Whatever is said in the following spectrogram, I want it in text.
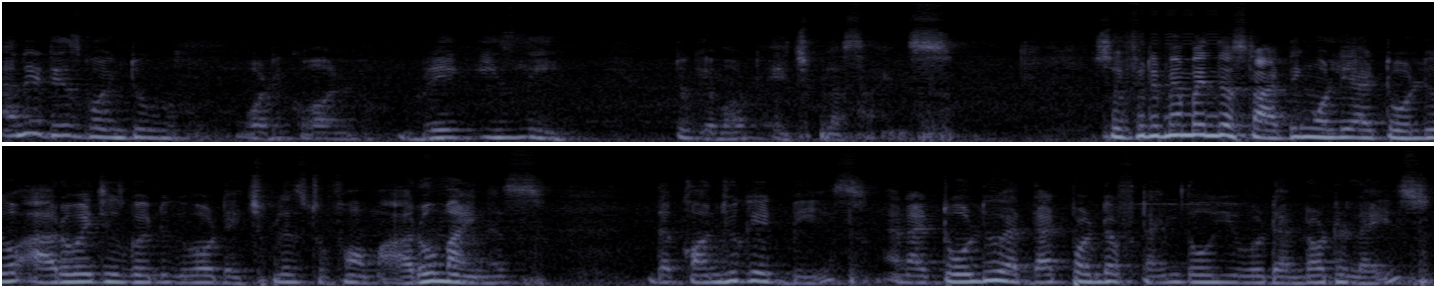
and it is going to what you call break easily to give out H plus ions. So if you remember in the starting only I told you ROH is going to give out H plus to form RO minus the conjugate base and I told you at that point of time though you would have not realized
